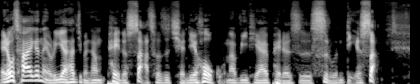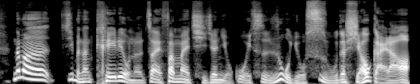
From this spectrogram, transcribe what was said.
LXi 跟 LEI 它基本上配的刹车是前碟后鼓，那 VTI 配的是四轮碟刹。那么基本上 K6 呢，在贩卖期间有过一次若有似无的小改啦。啊。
